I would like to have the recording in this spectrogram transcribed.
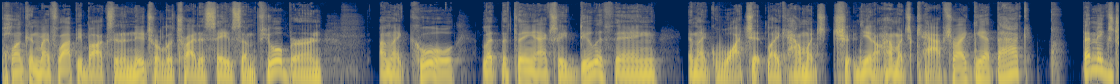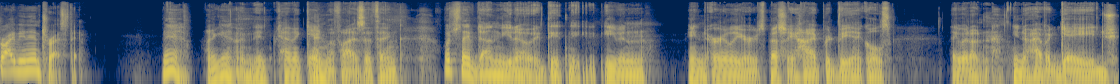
plunking my floppy box in a neutral to try to save some fuel burn, I'm like, cool, let the thing actually do a thing and like watch it like how much tr- you know how much capture I can get back. That makes driving interesting. Yeah, again, it kind of gamifies the thing, which they've done. You know, it, it- even in earlier, especially hybrid vehicles, they would, you know, have a gauge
